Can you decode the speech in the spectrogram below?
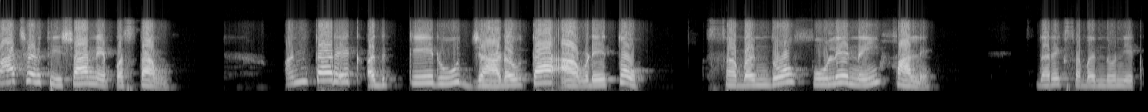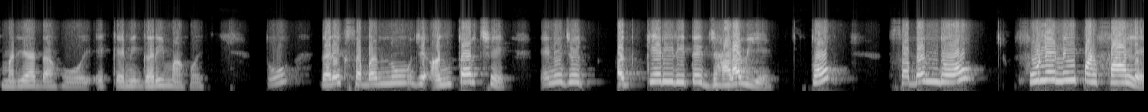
પાછળથી શાને પસ્તાવું. અંતર એક અદકેરું જાળવતા આવડે તો સંબંધો ફૂલે નહીં ફાલે. દરેક સંબંધોની એક મર્યાદા હોય, એક એની ગરિમા હોય, તો દરેક સંબંધનું જે અંતર છે, એને જો અદકેરી રીતે જાળવીએ, તો સંબંધો ફૂલે નહીં પણ ફાલે.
